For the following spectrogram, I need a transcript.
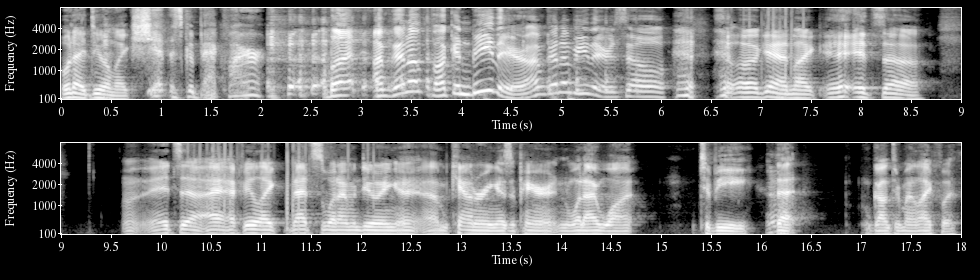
what I do? I'm like, shit, this could backfire, but I'm gonna fucking be there. I'm gonna be there. So, so again, like, it, it's uh. It's uh, I, I feel like that's what I'm doing. Uh, I'm countering as a parent and what I want to be Yeah. that I've gone through my life with.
